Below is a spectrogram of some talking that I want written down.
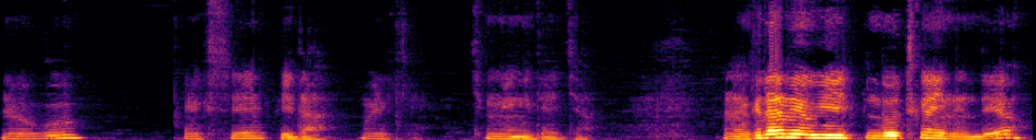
로그 x의 b다. 뭐 이렇게 증명이 되죠. 어, 그 다음에 여기 노트가 있는데요.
